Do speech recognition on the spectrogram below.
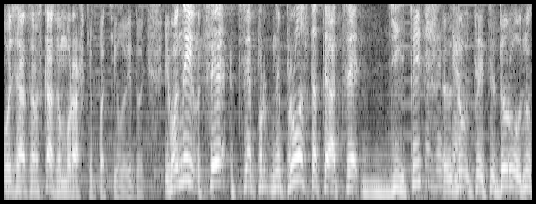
ось я розказую, мурашки по тілу йдуть. І вони це, це не просто театр, це діти. Це ну, ти- ну,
